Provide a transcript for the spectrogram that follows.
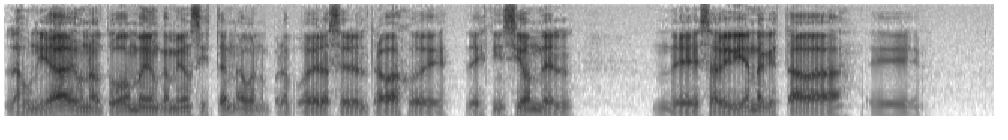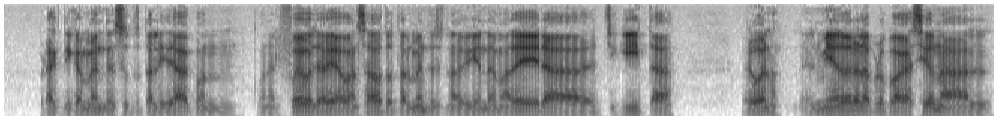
las unidades, una autobomba y un camión cisterna, bueno, para poder hacer el trabajo de, extinción del, de esa vivienda que estaba eh, prácticamente en su totalidad con, con el fuego, ya había avanzado totalmente, es una vivienda de madera, chiquita, pero bueno, el miedo era la propagación al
